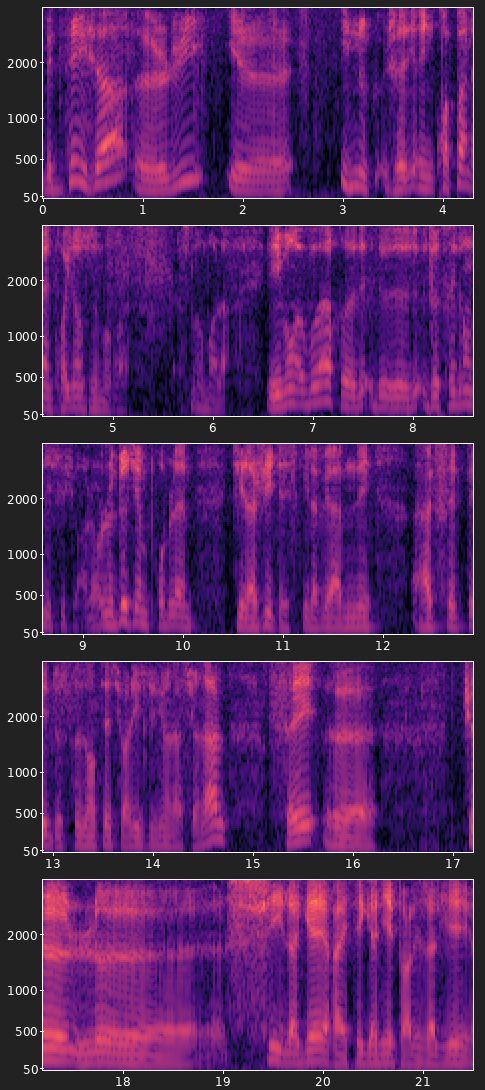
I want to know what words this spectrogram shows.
Mais déjà, lui, il, ne, dire, il ne croit pas à l'incroyance de Maurras à ce moment-là. Et ils vont avoir de, très grandes discussions. Alors le deuxième problème qu'il agite et ce qu'il avait amené à accepter de se présenter sur la liste d'Union nationale, c'est que le, si la guerre a été gagnée par les Alliés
